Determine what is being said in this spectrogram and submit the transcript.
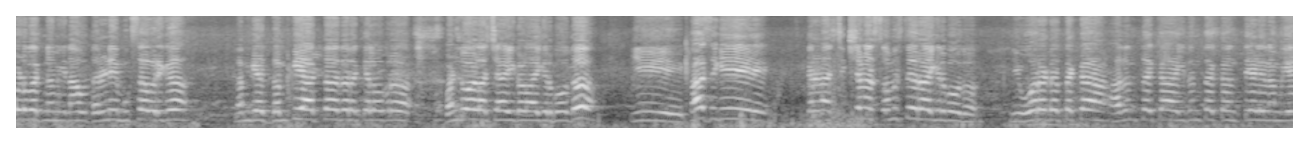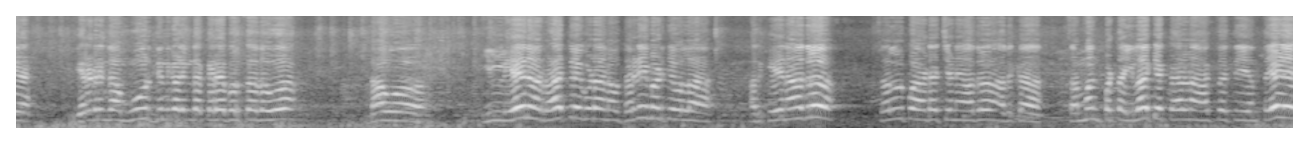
ಕೊಡ್ಬೇಕು ನಮಗೆ. ನಾವು ಧರಣಿ ಮುಗಿಸೋವರೆಗೂ ನಮಗೆ ಧಮಕಿ ಆಗ್ತಾ ಇದಾರೆ ಕೆಲವೊಬ್ಬರು ಬಂಡವಾಳಶಾಹಿಗಳಾಗಿರ್ಬೋದು, ಈ ಖಾಸಗೀಕರಣ ಶಿಕ್ಷಣ ಸಂಸ್ಥೆಯವರು ಆಗಿರ್ಬೋದು ಈ ಹೋರಾಟ ತಕ್ಕ ಅದಂತಕ್ಕ, ಇದಂತಕ್ಕ ಅಂತೇಳಿ ನಮಗೆ ಎರಡರಿಂದ ಮೂರು ದಿನಗಳಿಂದ ಕರೆ ಬರ್ತಾ ಇದಾವು. ನಾವು ಏನು ರಾತ್ರಿ ಕೂಡ ನಾವು ಧರಣಿ ಮಾಡ್ತೀವಲ್ಲ, ಅದಕ್ಕೆ ಏನಾದರೂ ಸ್ವಲ್ಪ ಅಡಚಣೆ ಆದರೂ ಅದಕ್ಕೆ ಸಂಬಂಧಪಟ್ಟ ಇಲಾಖೆ ಕಾರಣ ಆಗ್ತೈತಿ ಅಂತ ಹೇಳಿ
